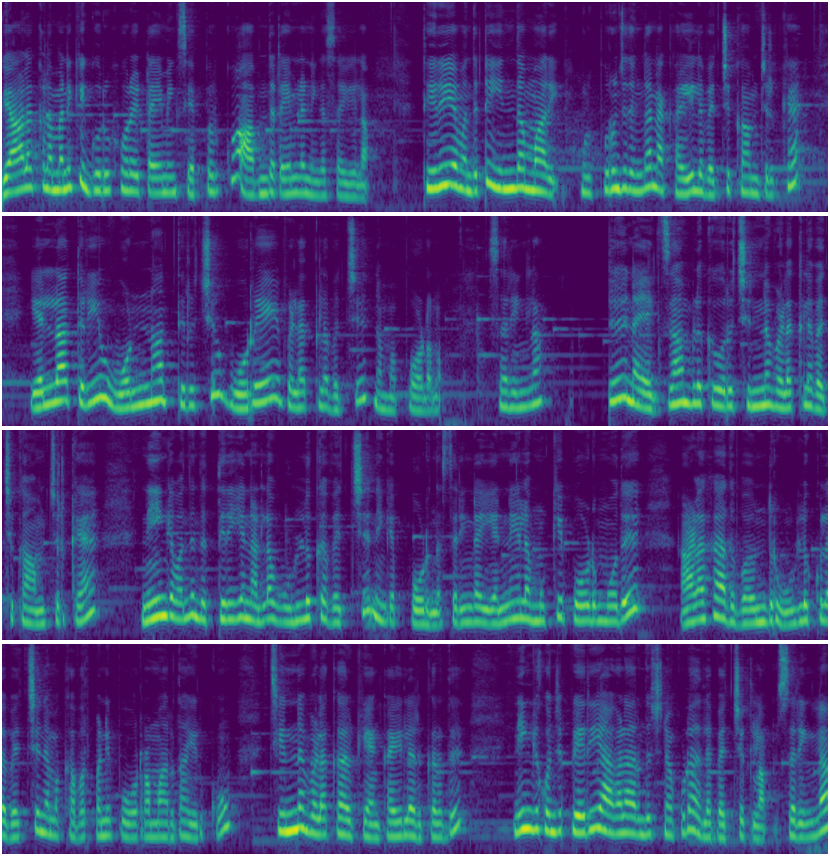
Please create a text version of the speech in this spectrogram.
வியாழக்கிழமைக்கு குருஹோரை டைமிங்ஸ் எப்போ இருக்கோ அந்த டைமில் நீங்கள் செய்யலாம். திரியை வந்துட்டு இந்த மாதிரி உங்களுக்கு புரிஞ்சுதுங்களா? நான் கையில் வச்சு காமிச்சிருக்கேன். எல்லா திரியும் ஒன்றா திரித்து ஒரே விளக்கில் வச்சு நம்ம போடணும். சரிங்களா? நான் எக்ஸாம்பிளுக்கு ஒரு சின்ன விளக்கில் வச்சு காமிச்சிருக்கேன். நீங்கள் வந்து இந்த திரியை நல்லா உள்ளுக்க வச்சு நீங்கள் போடுங்க. சரிங்களா? எண்ணெயில் முக்கி போடும்போது அழகாக அது வந்துடும் உள்ளுக்குள்ளே வச்சு நம்ம கவர் பண்ணி போடுற மாதிரி தான் இருக்கும். சின்ன விளக்காக இருக்குது என் கையில் இருக்கிறது. நீங்கள் கொஞ்சம் பெரிய அகலாக இருந்துச்சுன்னா கூட அதில் வச்சுக்கலாம். சரிங்களா?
